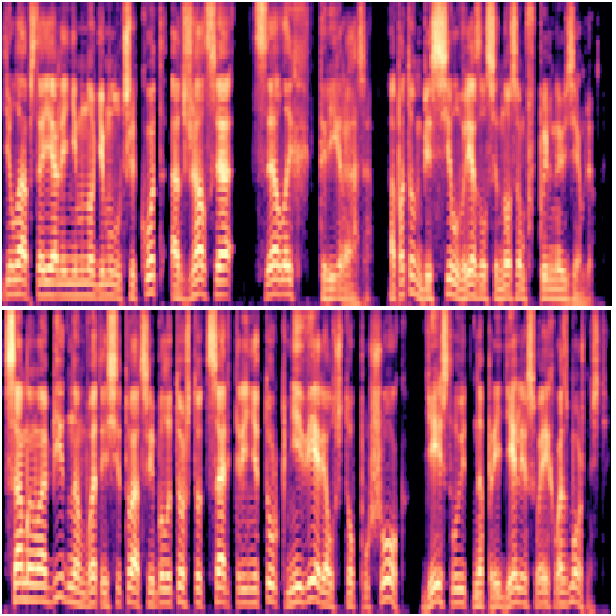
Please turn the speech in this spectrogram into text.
дела обстояли немногим лучше. Кот отжался целых три раза, а потом без сил врезался носом в пыльную землю. Самым обидным в этой ситуации было то, что царь Тринитург не верил, что Пушок действует на пределе своих возможностей.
